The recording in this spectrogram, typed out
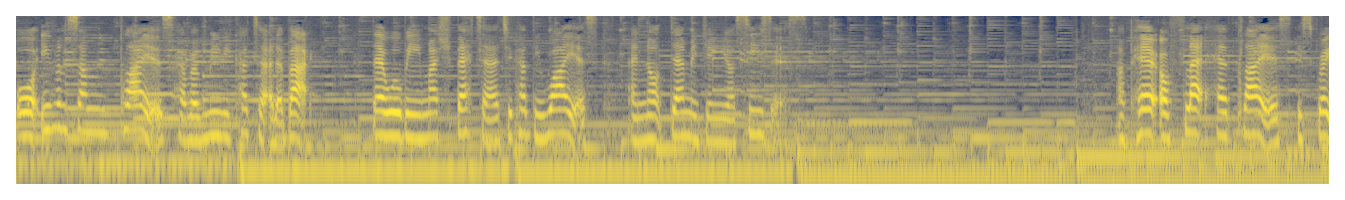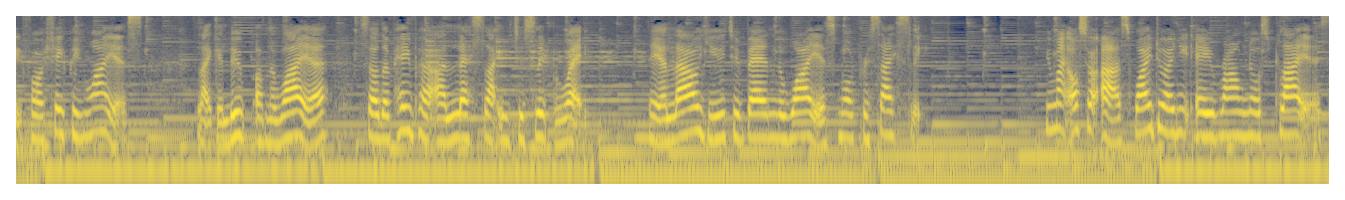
or even some pliers have a mini cutter at the back. That will be much better to cut the wires and not damaging your scissors. A pair of flathead pliers is great for shaping wires, like a loop on the wire, so the paper are less likely to slip away. They allow you to bend the wires more precisely. You might also ask, why do I need a round nose pliers?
